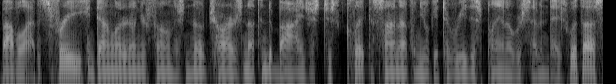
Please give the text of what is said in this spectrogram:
Bible app. It's free. You can download it on your phone. There's no charge, nothing to buy. Just just click sign up and you'll get to read this plan over 7 days with us.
